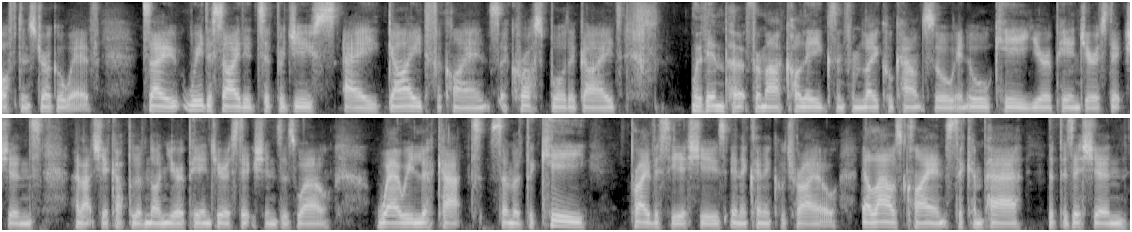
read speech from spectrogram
often struggle with. So we decided to produce a guide for clients, a cross border guide with input from our colleagues and from local counsel in all key European jurisdictions and actually a couple of non European jurisdictions as well where we look at some of the key privacy issues in a clinical trial. It allows clients to compare the position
